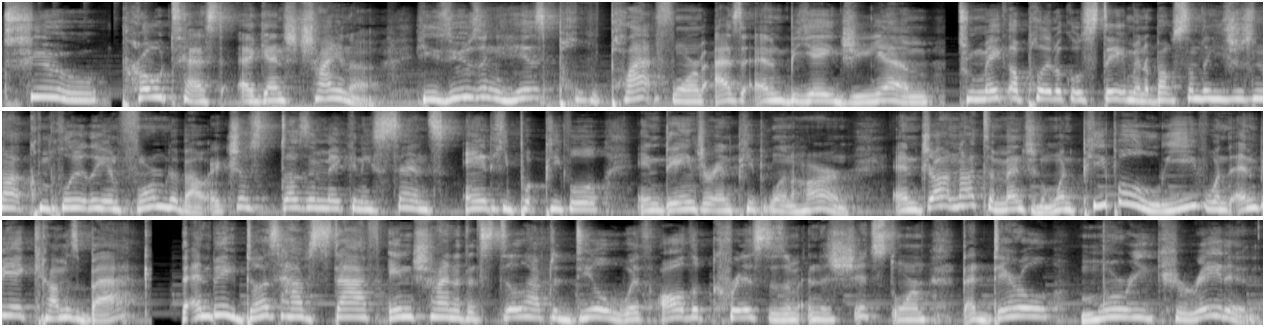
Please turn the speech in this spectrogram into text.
to protest against China. He's using his platform as an NBA GM to make a political statement about something he's just not completely informed about. It just doesn't make any sense. And he put people in danger and people in harm. And John, not to mention, when people leave, when the NBA comes back, the NBA does have staff in China that still have to deal with all the criticism and the shitstorm that Daryl Morey created.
